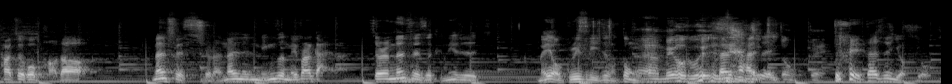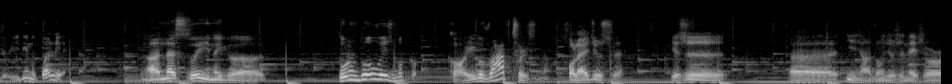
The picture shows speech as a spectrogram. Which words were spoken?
他最后跑到 Memphis 去了，那名字没法改了。虽然 Memphis 肯定是没有 Grizzly 这种动物，呃，没有 Grizzly 但是它还是动物，对，对，但是有有有一定的关联的啊。那所以那个多伦多为什么搞搞一个 Raptors 呢？后来就是也是呃，印象中就是那时候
